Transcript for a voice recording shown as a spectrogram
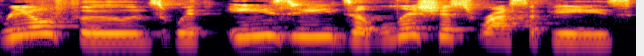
real foods with easy, delicious recipes.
